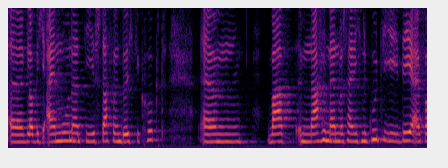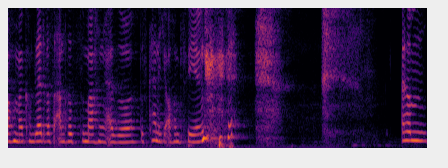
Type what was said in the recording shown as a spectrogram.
äh, glaube ich, einen Monat die Staffeln durchgeguckt. Ähm, war im Nachhinein wahrscheinlich eine gute Idee, einfach mal komplett was anderes zu machen. Also das kann ich auch empfehlen. Ähm,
